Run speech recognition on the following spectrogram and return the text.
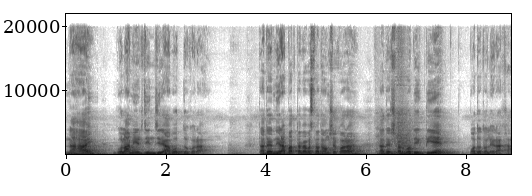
না হয় গোলামির জিনজিরে আবদ্ধ করা। তাদের নিরাপত্তা ব্যবস্থা ধ্বংস করা তাদের সর্বদিক দিয়ে পদতলে রাখা।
